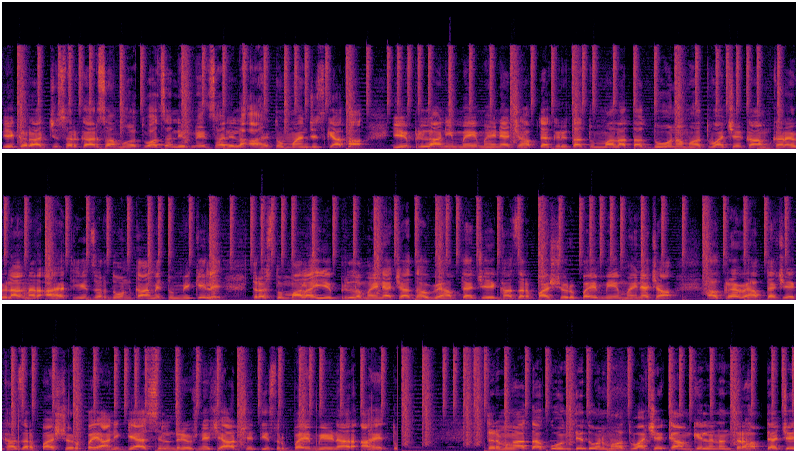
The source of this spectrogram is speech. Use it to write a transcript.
एक राज्य सरकारचा महत्त्वाचा निर्णय झालेला आहे. तो म्हणजेच की आता एप्रिल आणि मे महिन्याच्या हप्त्याकरिता तुम्हाला आता दोन महत्त्वाचे काम करावे लागणार आहेत. हे जर दोन कामे तुम्ही केले तरच तुम्हाला एप्रिल महिन्याच्या दहाव्या हप्त्याचे एक हजार पाचशे रुपये मे महिन्याच्या अकराव्या हप्त्याचे एक हजार पाचशे रुपये आणि गॅस सिलेंडर योजनेचे आठशे तीस रुपये मिळणार आहेत. तर मग आता कोणते दोन महत्त्वाचे काम केल्यानंतर हप्त्याचे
